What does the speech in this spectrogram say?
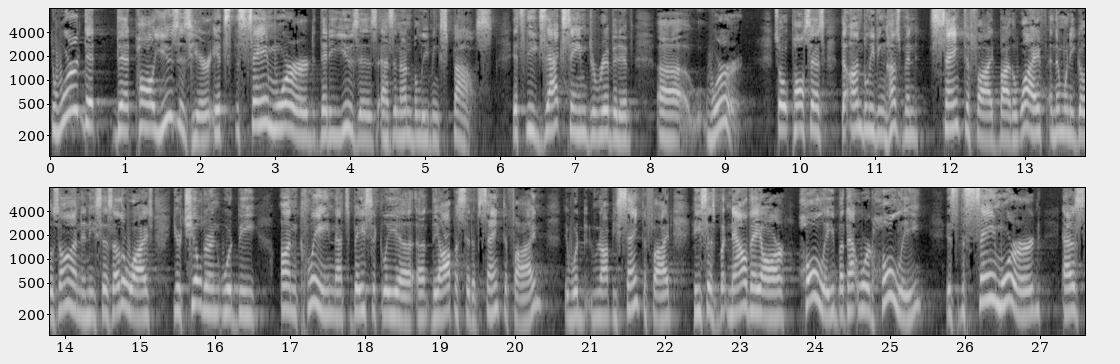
the word that, that Paul uses here, it's the same word that he uses as an unbelieving spouse. It's the exact same derivative uh, word. So Paul says, the unbelieving husband sanctified by the wife. And then when he goes on and he says, otherwise, your children would be unclean. That's basically uh, uh, the opposite of sanctified. It would not be sanctified. He says, but now they are holy. But that word holy is the same word as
